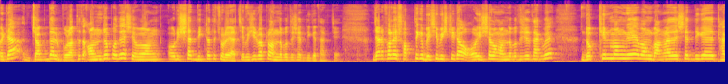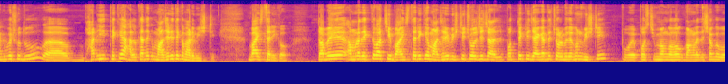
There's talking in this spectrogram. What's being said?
ওইটা জগদলপুর, অর্থাৎ অন্ধ্রপ্রদেশ এবং উড়িষ্যার দিকটাতে চলে যাচ্ছে, বেশিরভাগটা অন্ধ্রপ্রদেশের দিকে থাকছে। যার ফলে সব থেকে বেশি বৃষ্টিটা উড়িষ্যা এবং অন্ধ্রপ্রদেশে থাকবে। দক্ষিণবঙ্গে এবং বাংলাদেশের দিকে থাকবে শুধু ভারী থেকে হালকা থেকে মাঝারি থেকে ভারী বৃষ্টি, বাইশ তারিখও। তবে আমরা দেখতে পাচ্ছি বাইশ তারিখে মাঝারি বৃষ্টি চলছে প্রত্যেকটি জায়গাতে চলবে দেখুন বৃষ্টি পশ্চিমবঙ্গ হোক, বাংলাদেশ হোক এবং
